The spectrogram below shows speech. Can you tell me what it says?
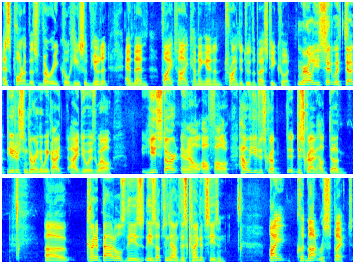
as part of this very cohesive unit, and then Vaitai coming in and trying to do the best he could. Merrill, you sit with Doug Pederson during the week. I, I do as well. You start, and I'll, I'll follow. How would you describe describe how Doug uh, kind of battles these these ups and downs this kind of season? I could not respect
